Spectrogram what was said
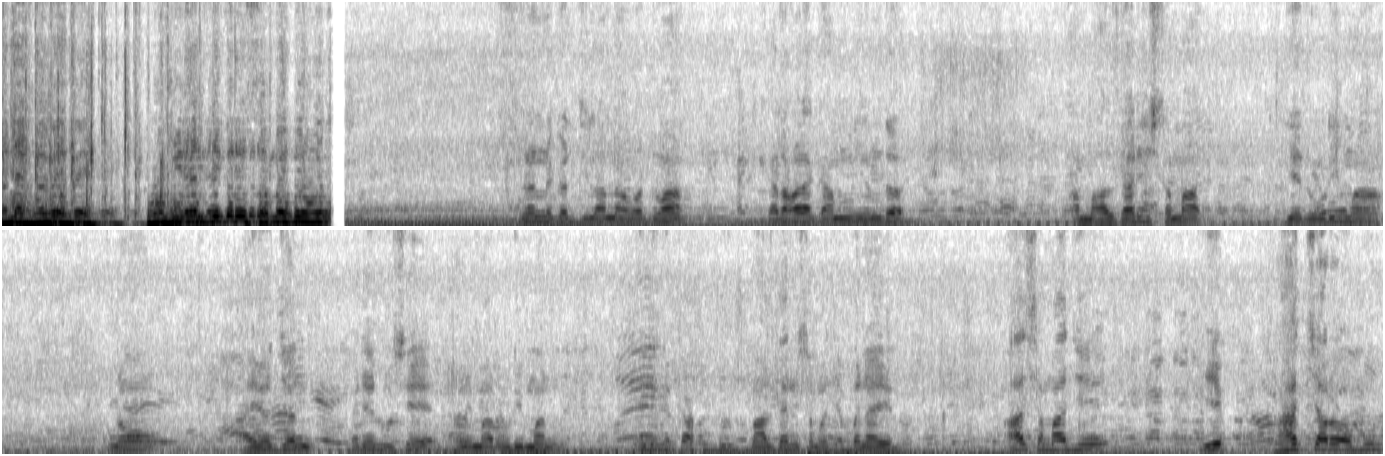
અને હવે હું વિનંતી કરું સમય બહુ સુરેન્દ્રનગર જિલ્લાના વઢવાણ કરાવાળા ગામની અંદર આ માલધારી સમાજ જે રૂડીમાંનો આયોજન કરેલું છે, રાણીમાં રૂડીમાંનું, એની એક આખું ગ્રુપ માલધારી સમાજે બનાવેલું. આ સમાજે એક હાથચારો અબૂલ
